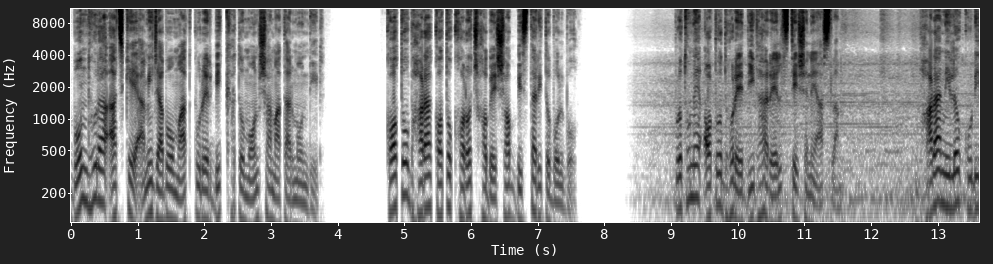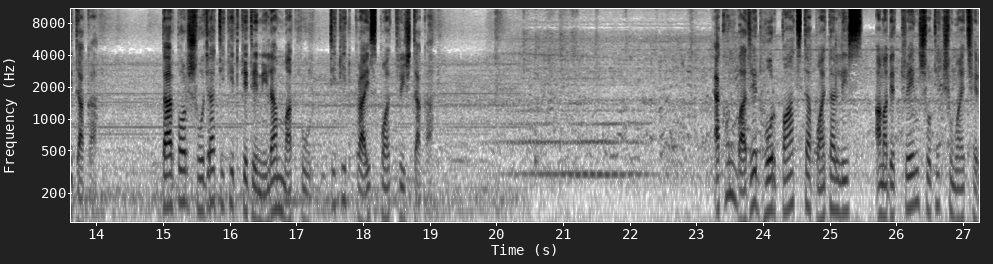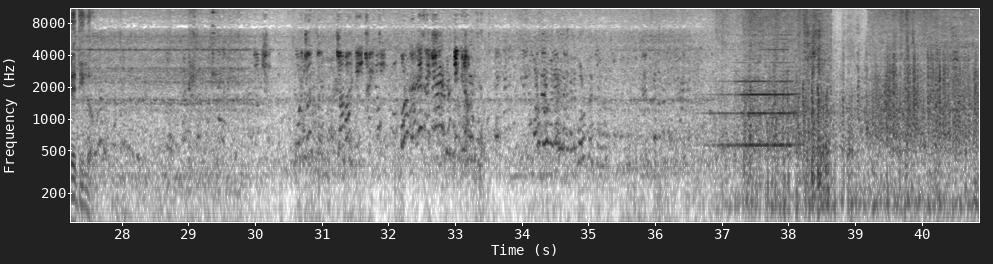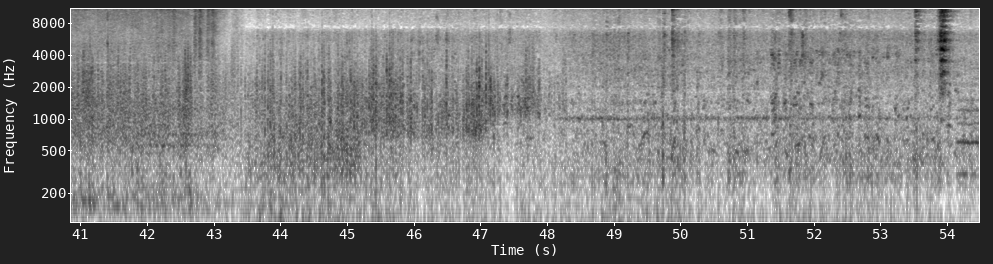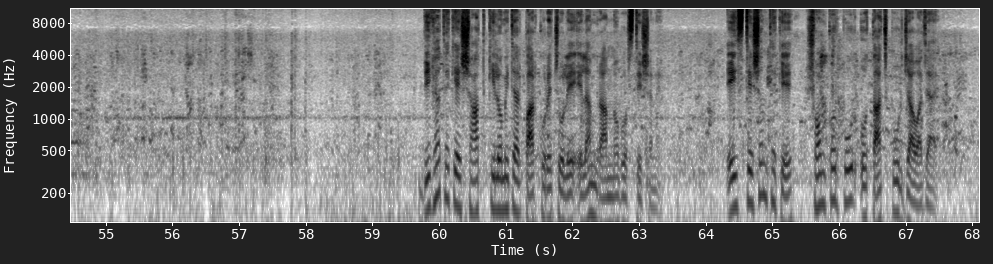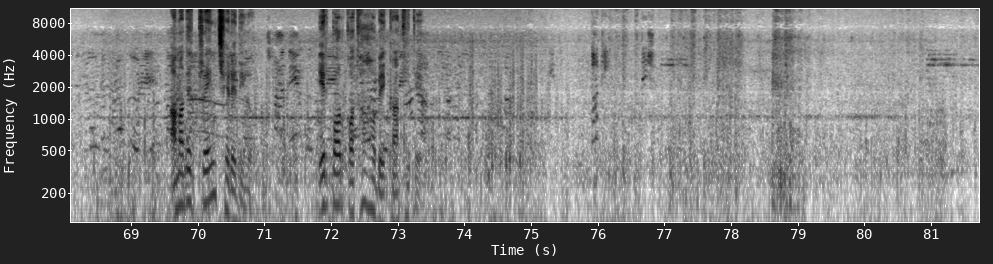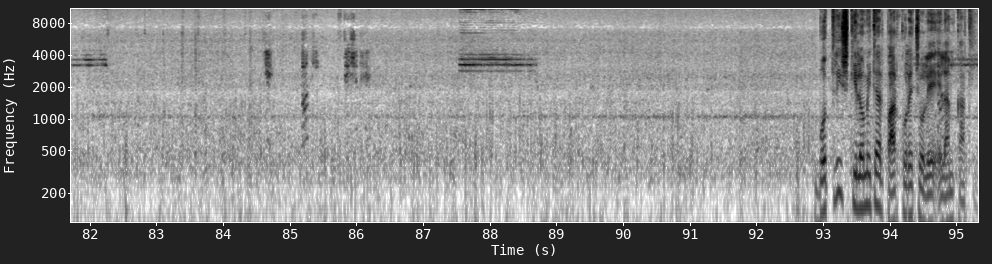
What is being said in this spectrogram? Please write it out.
বন্ধুরা, আজকে আমি যাব মাতপুরের বিখ্যাত মনসা মাতার মন্দির। কত ভাড়া, কত খরচ হবে, সব বিস্তারিত বলব। প্রথমে অটো ধরে দীঘা রেল স্টেশনে আসলাম। ভাড়া নিল কুড়ি টাকা। তারপর সোজা টিকিট কেটে নিলাম মাতপুর, টিকিট প্রাইস পঁয়ত্রিশ টাকা। এখন বাজে ভোর পাঁচটা পঁয়তাল্লিশ, আমাদের ট্রেন সঠিক সময়ে ছেড়ে দিল। দীঘা থেকে সাত কিলোমিটার পার করে চলে এলাম রামনগর স্টেশনে। এই স্টেশন থেকে শঙ্করপুর ও তাজপুর যাওয়া যায়। আমাদের ট্রেন ছেড়ে দিল। এরপর কথা হবে কাঁথিতে। বত্রিশ কিলোমিটার পার করে চলে এলাম কাঁথি।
